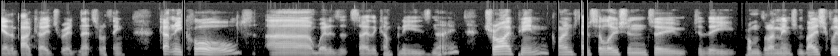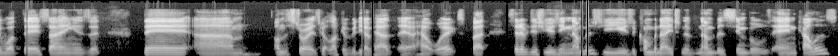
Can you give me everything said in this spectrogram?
yeah the barcodes read and that sort of thing. Company called uh, where does it say the company's name? TriPin claims to have a solution to to the problems that I mentioned. Basically, what they're saying is that they're um, on the story. It's got like a video of how uh, how it works, but instead of just using numbers, you use a combination of numbers, symbols, and colors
